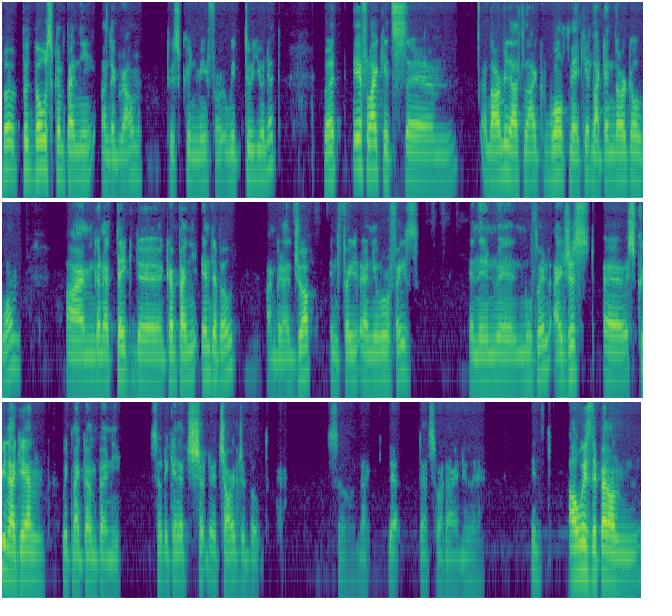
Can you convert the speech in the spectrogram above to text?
put both company on the ground to screen me for with two unit. But if like it's um, an army that like won't make it, like a Nurgle one, I'm gonna take the company in the boat. I'm gonna drop in phase, a neuro phase, and then in movement, I just uh, screen again with my company, so they cannot ch- charge the boat. So like that, that's what I do there. It always depend on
